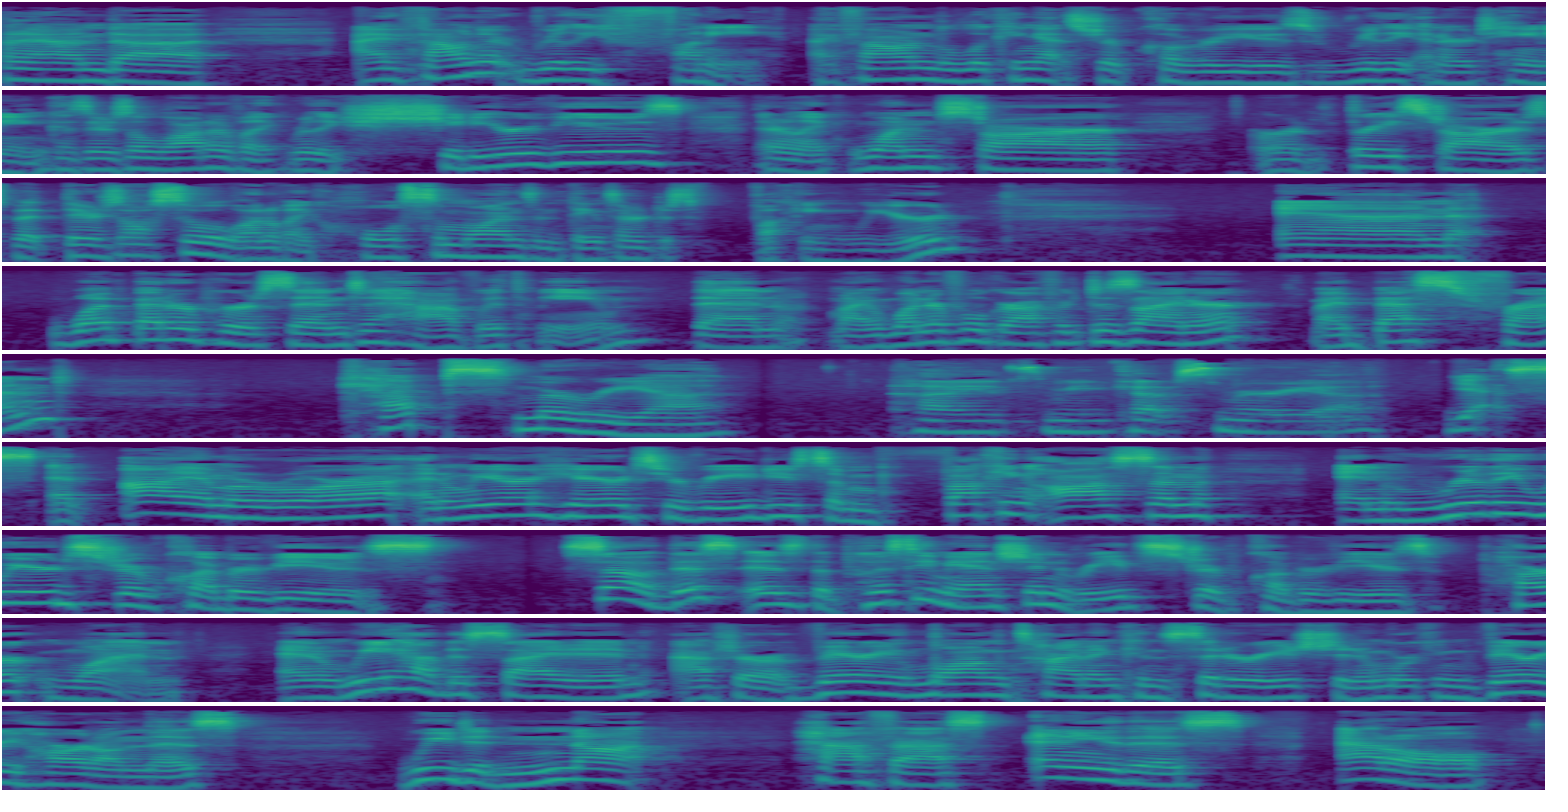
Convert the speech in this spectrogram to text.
and uh, I found it really funny. I found looking at strip club reviews really entertaining because there's a lot of like really shitty reviews They're like one star or three stars, but there's also a lot of like wholesome ones and things that are just fucking weird. And what better person to have with me than my wonderful graphic designer, my best friend, Keps Maria. Hi, it's me, Keps Maria. Yes, and I am Aurora, and we are here to read you some fucking awesome and really weird strip club reviews. So, this is the Pussy Mansion Reads Strip Club Reviews, Part 1. And we have decided, after a very long time in consideration and working very hard on this, we did not half ass any of this at all.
